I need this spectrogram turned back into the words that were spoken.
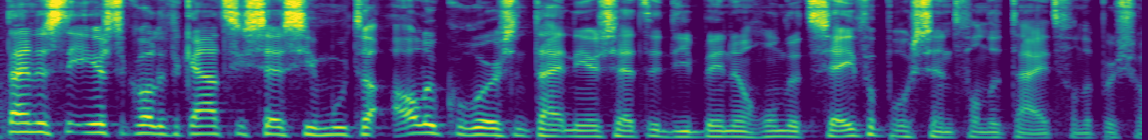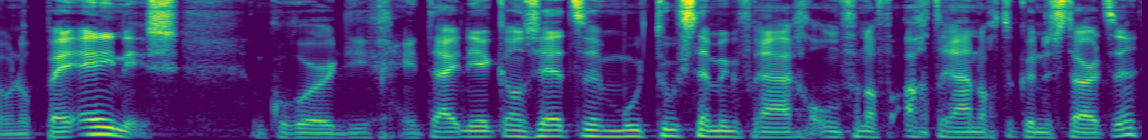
Tijdens de eerste kwalificatiesessie moeten alle coureurs een tijd neerzetten die binnen 107% van de tijd van de persoon op P1 is. Een coureur die geen tijd neer kan zetten, moet toestemming vragen om vanaf achteraan nog te kunnen starten.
